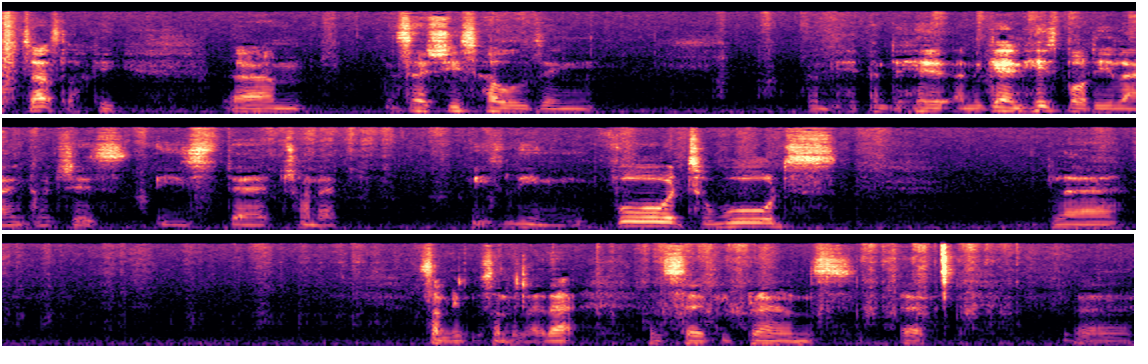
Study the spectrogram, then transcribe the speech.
so that's lucky. Um, so she's holding, and and here, and again, his body language is he's there trying to, he's leaning forward towards Blair, something something like that. And Sophie Brown's, uh, uh,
